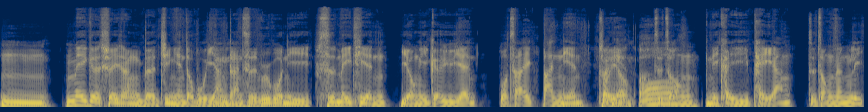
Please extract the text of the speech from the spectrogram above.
嗯，每个学生的经验都不一样，嗯、但是如果你是每天用一个语言，我才半年左右，这种你可以培养这种能力。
